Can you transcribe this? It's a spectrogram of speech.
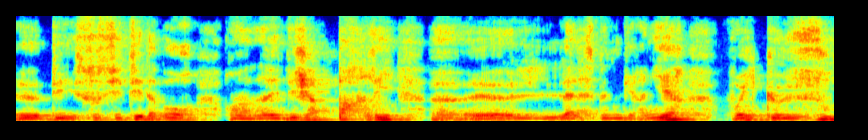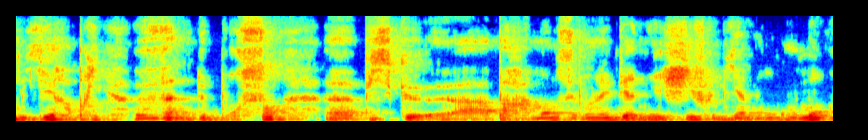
euh, des sociétés. D'abord, on en avait déjà parlé euh, la semaine dernière. Vous voyez que Zoom hier a pris 22%, euh, puisque apparemment, selon les derniers chiffres, eh bien l'engouement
